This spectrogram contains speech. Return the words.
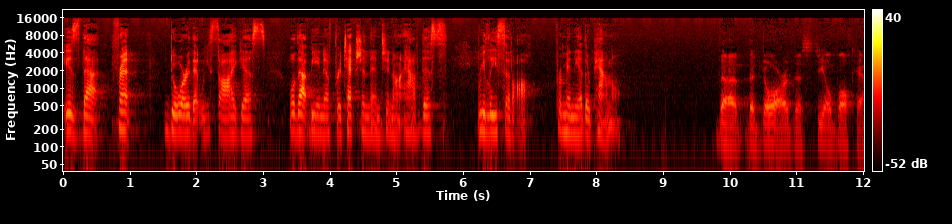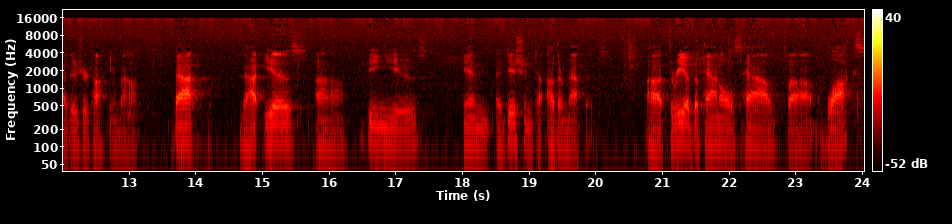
is that front door that we saw, I guess, will that be enough protection then to not have this release at all from any other panel? The, the door, the steel bulkhead as you're talking about, that, that is uh, being used in addition to other methods. Uh, Three of the panels have uh, blocks,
